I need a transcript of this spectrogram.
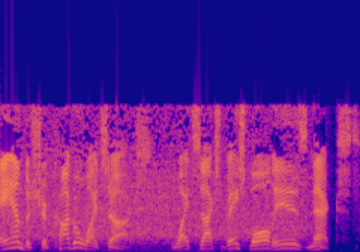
and the Chicago White Sox. White Sox baseball is next.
